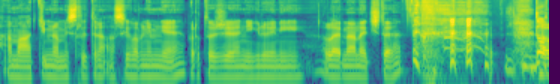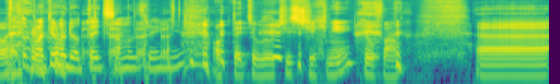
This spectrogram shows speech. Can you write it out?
a má tím na mysli teda asi hlavně mě, protože nikdo jiný Lerna nečte. doteď, Ale... to platilo doteď samozřejmě. Od teď to budou číst všichni, doufám. Eh,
